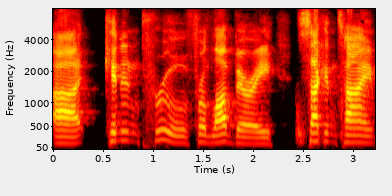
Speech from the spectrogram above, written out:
uh, can improve for Loveberry second time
